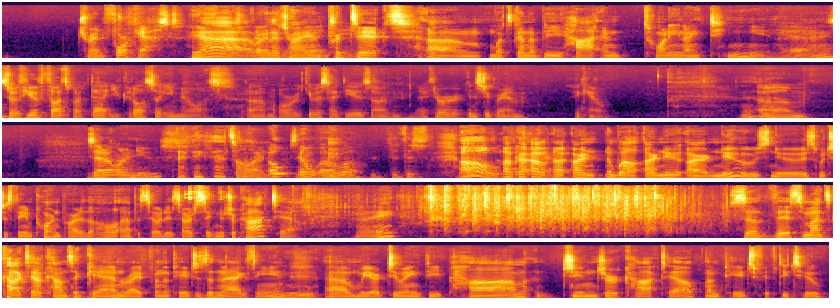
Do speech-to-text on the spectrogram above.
trend forecast. Yeah, we're gonna try and predict um, what's gonna be hot in 2019. Yeah. right? So if you have thoughts about that, you could also email us um, or give us ideas on through our Instagram account. Um, is that all our news? I think that's all our Oh news. no! Uh, well, this. Oh, okay. Oh, uh, our well, our new our news news, which is the important part of the whole episode, is our signature cocktail, right? So this month's cocktail comes again right from the pages of the magazine. Um, we are doing the Pom Ginger Cocktail on page fifty-two,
